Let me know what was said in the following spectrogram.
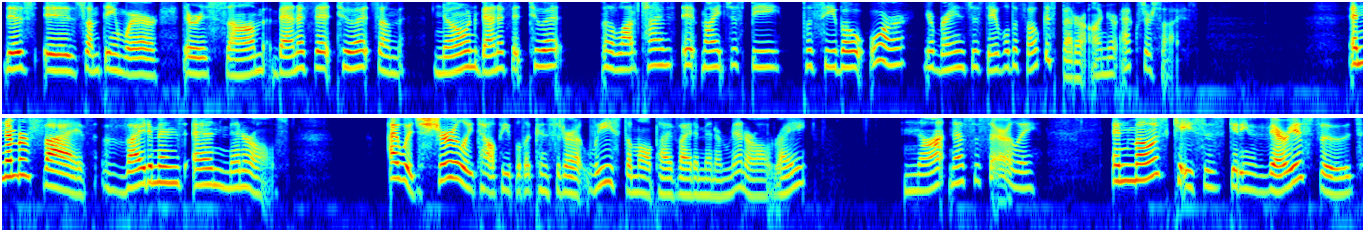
This is something where there is some benefit to it, some known benefit to it, but a lot of times it might just be placebo or your brain's just able to focus better on your exercise. And number five, vitamins and minerals. I would surely tell people to consider at least a multivitamin or mineral, right? Not necessarily. In most cases, getting various foods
